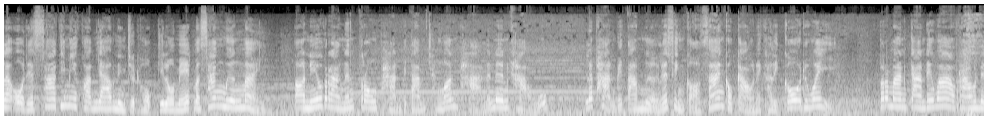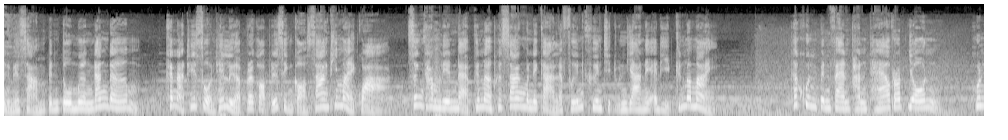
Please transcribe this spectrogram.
และโอเดสซาที่มีความยาว 1.6 กิโลเมตรมาสร้างเมืองใหม่ ตอนนี้รางนั้นตรงผ่านไปตามชะง่อนผาและเนินเขา และผ่านไปตามเหมืองและสิ่งก่อสร้างเก่าๆในคาลิโก้ด้วย ประมาณการได้ว่าราวหนึ่งในสามเป็นตัวเมืองดั้งเดิม ขณะที่ส่วนที่เหลือประกอบด้วยสิ่งก่อสร้างที่ใหม่กว่า ซึ่งทำเรียนแบบขึ้นมาเพื่อสร้างบรรยากาศและฟื้นคืนจิตวิญญาณในอดีตขึ้นมาใหม่ ถ้าคุณเป็นแฟนพันธ์แท้รถยนต์ คุณ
